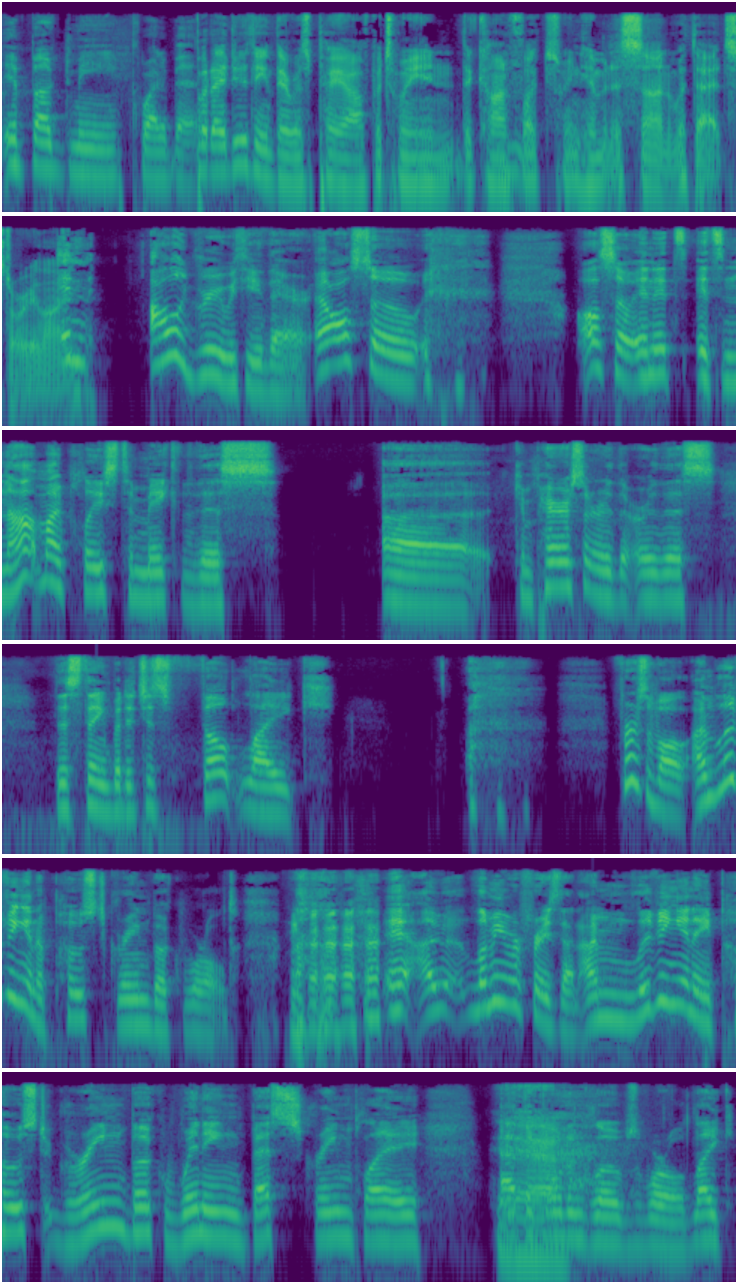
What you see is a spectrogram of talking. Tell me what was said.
it bugged me quite a bit. but i do think there was payoff between the conflict between him and his son with that storyline and I'll agree with you there. Also, also, and it's it's not my place to make this uh comparison or the or this this thing, but it just felt like. First of all, I'm living in a post Green Book world. I, let me rephrase that. I'm living in a post Green Book winning best screenplay at the Golden Globes world. Like,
